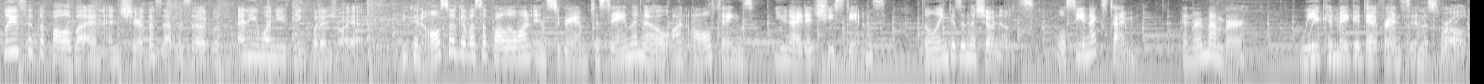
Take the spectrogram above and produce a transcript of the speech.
please hit the follow button and share this episode with anyone you think would enjoy it. You can also give us a follow on Instagram to stay in the know on all things United She Stands. The link is in the show notes. We'll see you next time. And remember, we, can make a difference in this world.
